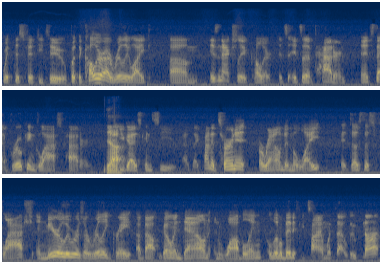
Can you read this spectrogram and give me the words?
with this 52. But the color I really like um, isn't actually a color. It's it's a pattern, and it's that broken glass pattern. Yeah. you guys can see as I kind of turn it around in the light, it does this flash. And MirrOlures are really great about going down and wobbling a little bit if you tie them with that loop knot.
